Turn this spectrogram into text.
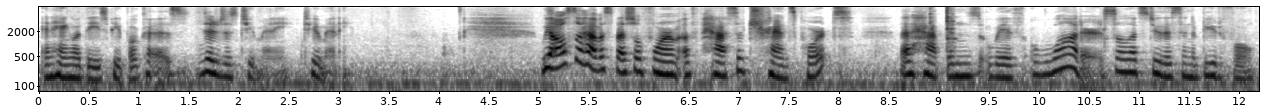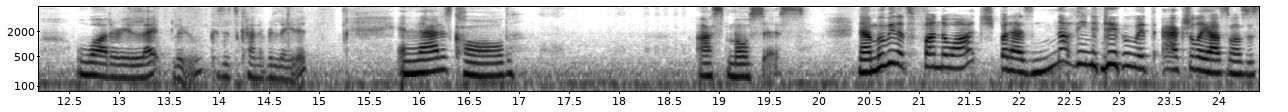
and hang with these people because there's just too many, too many. We also have a special form of passive transport that happens with water. So let's do this in a beautiful watery light blue because it's kind of related. And that is called osmosis. Now, a movie that's fun to watch but has nothing to do with actually osmosis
